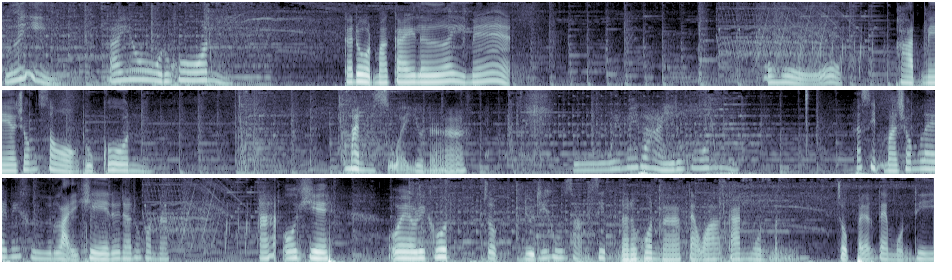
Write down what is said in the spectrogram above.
เฮ้ย ได้อยู่ทุกคน กระโดดมาไกลเลยแม่ โอ้โห ขาดแมวช่องสองทุกคน มันสวยอยู่นะอุ้ยไม่ไหลทุกคน ถ้าสิบมาช่องแรกนี่คือไหลเคด้วยนะทุกคนนะ อะโอเค very good จบอยู่ที่คูณ 30 นะทุกคนนะ แต่ว่าการหมุนมันจบไปตั้งแต่หมุนที่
